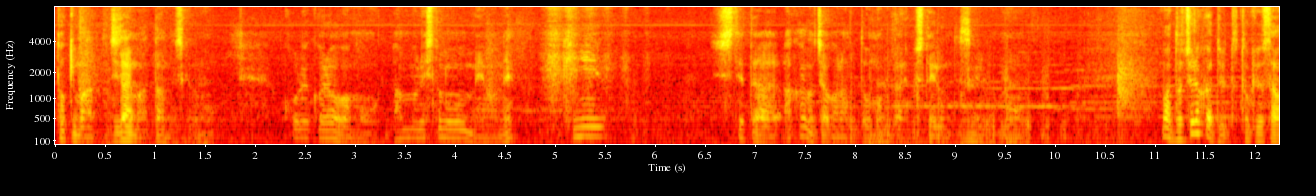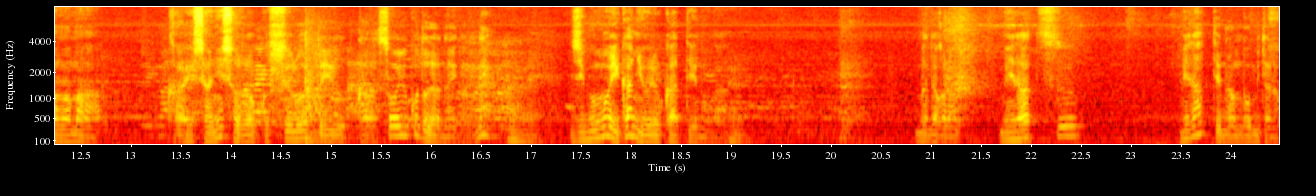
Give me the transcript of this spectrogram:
時も時代もあったんですけどもこれからはもうあんまり人の目をね気にしてたらあかんのちゃうかなと思ったりもしてるんですけれどもまあどちらかというと時生さんはまあ会社に所属するというかそういうことではないからね。自分をいかに売るかっていうのが、まあだから目立つ目立ってなんぼみたいな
